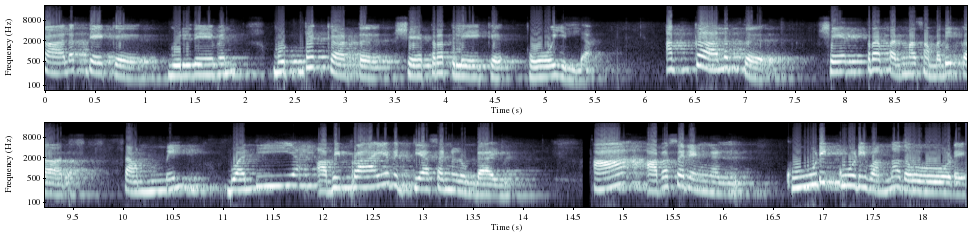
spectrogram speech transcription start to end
കാലത്തേക്ക് ഗുരുദേവൻ മുട്ടക്കാട്ട് ക്ഷേത്രത്തിലേക്ക് പോയില്ല. അക്കാലത്ത് ക്ഷേത്ര ഭരണ സമിതിക്കാർ തമ്മിൽ വലിയ അഭിപ്രായ വ്യത്യാസങ്ങൾ ഉണ്ടായി ആ അവസരങ്ങൾ കൂടിക്കൂടി വന്നതോടെ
